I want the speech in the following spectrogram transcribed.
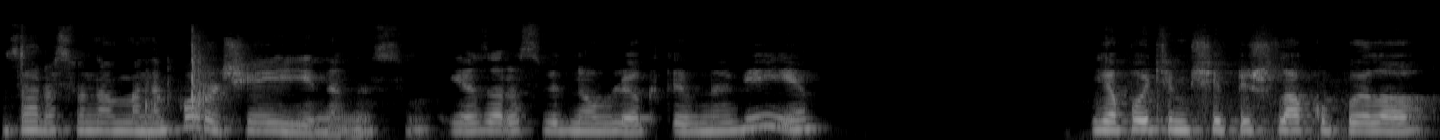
зараз вона в мене поруч, я її нанесу. Я зараз відновлю активно вії. Я потім ще пішла, купила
